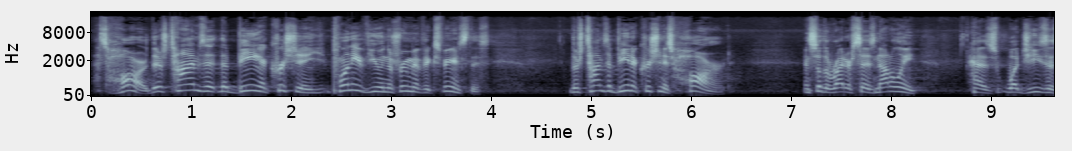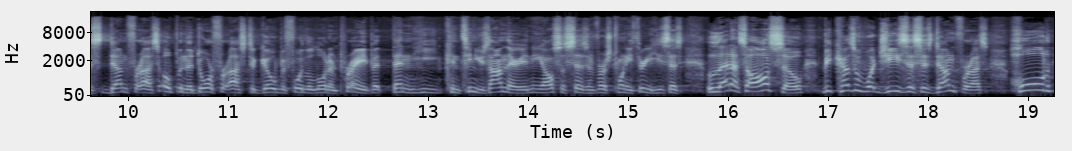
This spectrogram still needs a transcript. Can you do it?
that's hard. There's times that, that being a Christian, plenty of you in this room have experienced this. There's times that being a Christian is hard. And so the writer says, not only has what Jesus done for us opened the door for us to go before the Lord and pray. But then he continues on there and he also says in verse 23, he says, Let us also, because of what Jesus has done for us, hold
